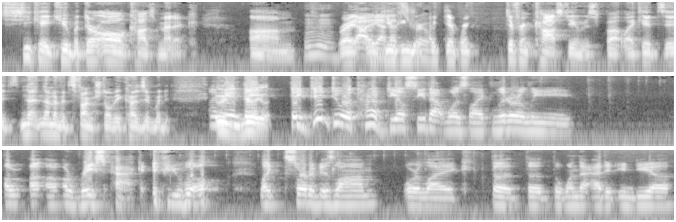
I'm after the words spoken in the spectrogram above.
CK2, but they're all cosmetic, um, mm-hmm. right? yeah, like yeah you that's can true get like different different costumes, but like it's it's none of it's functional because it would. I It was mean, really- they, they did do a ton of DLC that was like literally a, a, a race pack, if you will, like sort of Islam or like the, the, the one that added India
